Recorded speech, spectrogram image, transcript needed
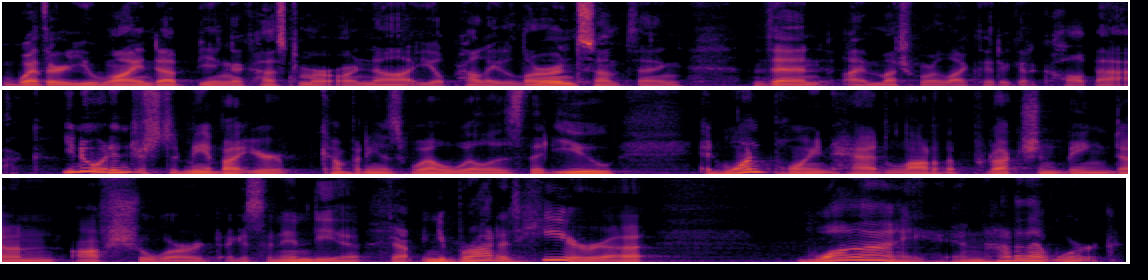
whether you wind up being a customer or not, you'll probably learn something. Then I'm much more likely to get a call back. You know what interested me about your company as well, Will, is that you, at one point, had a lot of the production being done offshore, I guess in India, Yep. and you brought it here. Uh, why and how did that work?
